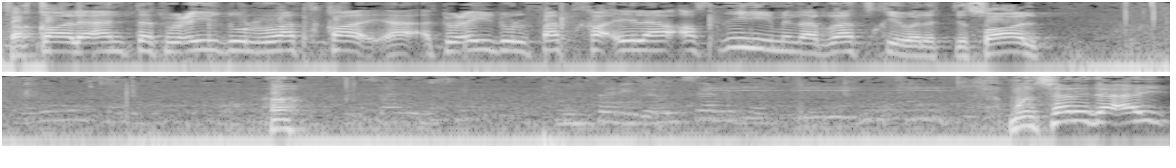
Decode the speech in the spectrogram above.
فقال أنت تعيد الرتق تعيد الفتق إلى أصله من الرتق والاتصال. ها؟ منسردة أي؟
